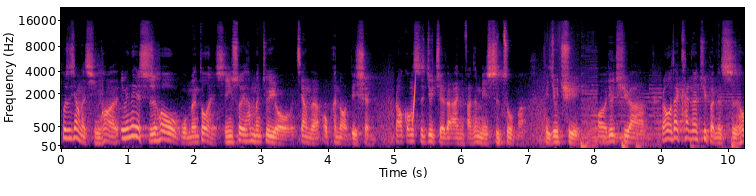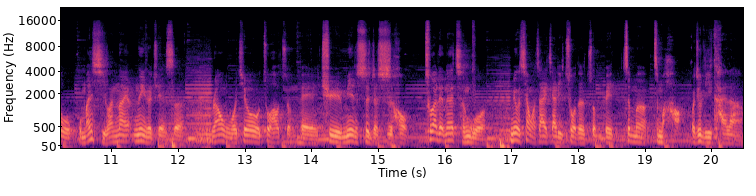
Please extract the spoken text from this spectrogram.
不是这样的情况，因为那个时候我们都很新，所以他们就有这样的 open audition，然后公司就觉得啊，你反正没事做嘛，你就去，我就去啊。然后我在看那剧本的时候，我蛮喜欢那那个角色，然后我就做好准备去面试的时候，出来的那个成果没有像我在家里做的准备这么这么好，我就离开了。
